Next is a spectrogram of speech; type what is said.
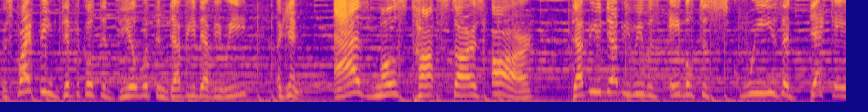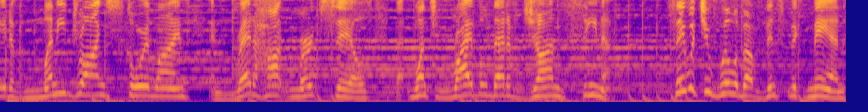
Despite being difficult to deal with in WWE, again, as most top stars are, WWE was able to squeeze a decade of money drawing storylines and red hot merch sales that once rivaled that of John Cena. Say what you will about Vince McMahon,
